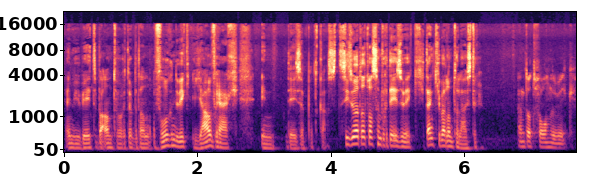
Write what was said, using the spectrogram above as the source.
En wie weet beantwoorden we dan volgende week jouw vraag in deze podcast. Ziezo, dat was hem voor deze week. Dankjewel om te luisteren. En tot volgende week.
